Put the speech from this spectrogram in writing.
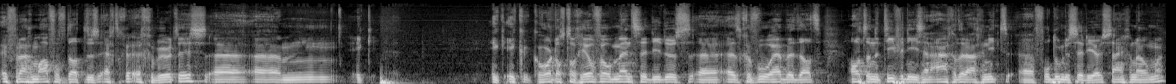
ik, vraag me af of dat dus echt gebeurd is. Uh, um, ik, ik, ik, hoor toch toch heel veel mensen die dus uh, het gevoel hebben dat alternatieven die zijn aangedragen niet uh, voldoende serieus zijn genomen.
